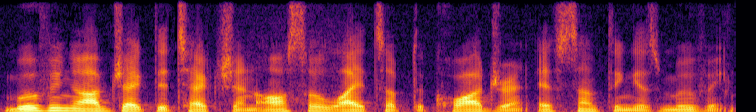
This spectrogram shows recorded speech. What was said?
Moving object detection also lights up the quadrant if something is moving.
